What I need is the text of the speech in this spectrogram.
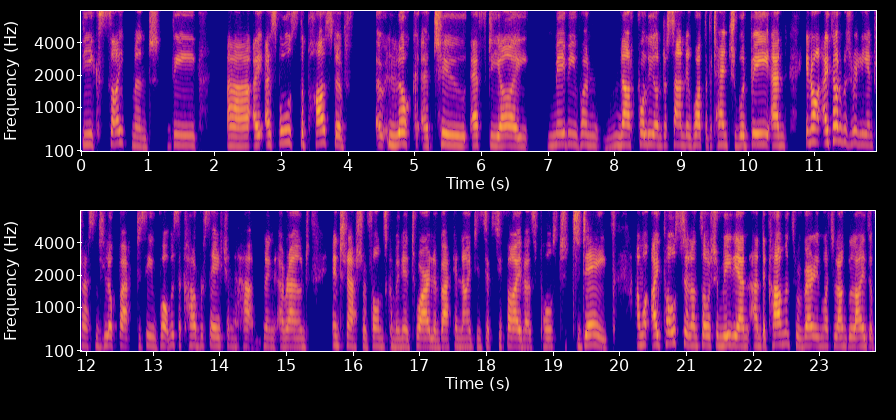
the excitement, the uh, I, I suppose the positive uh, look uh, to FDI maybe when not fully understanding what the potential would be. And, you know, I thought it was really interesting to look back to see what was the conversation happening around international funds coming into Ireland back in 1965 as opposed to today. And I posted on social media and, and the comments were very much along the lines of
